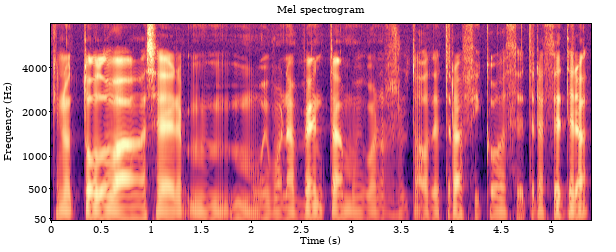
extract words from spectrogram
que no todo va a ser mm, muy buenas ventas, muy buenos resultados de tráfico, etcétera, etcétera.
